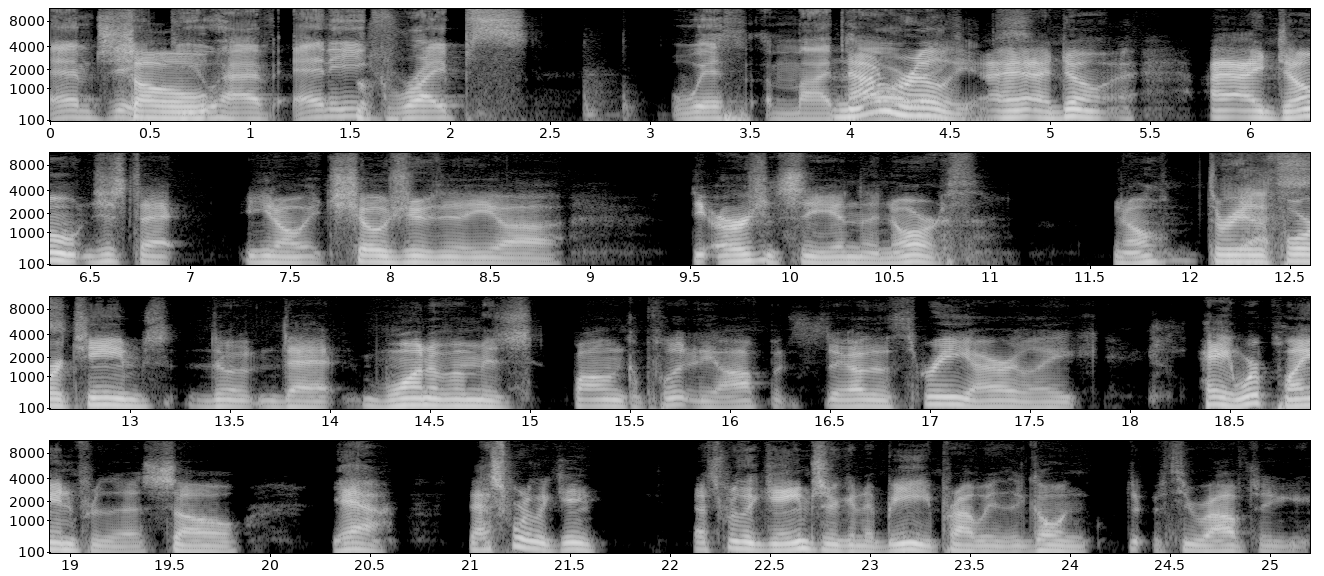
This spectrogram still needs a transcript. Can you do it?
MG, so, do you have any gripes with my Not really. I, I, don't. I, I don't. Just that, you know, it shows you the, uh, the urgency in the North. You know, three yes. of the four teams the, that one of them is falling completely off, but the other three are like, "Hey, we're playing for this." So, yeah, that's where the game. That's where the games are going to be probably going th- throughout the.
